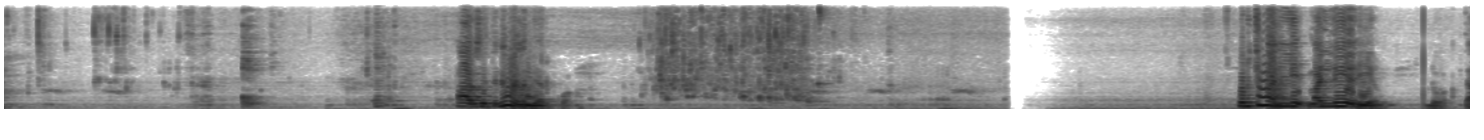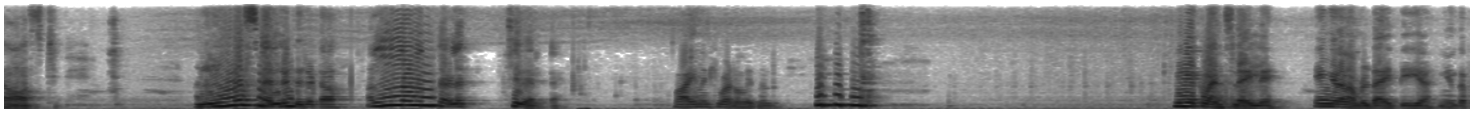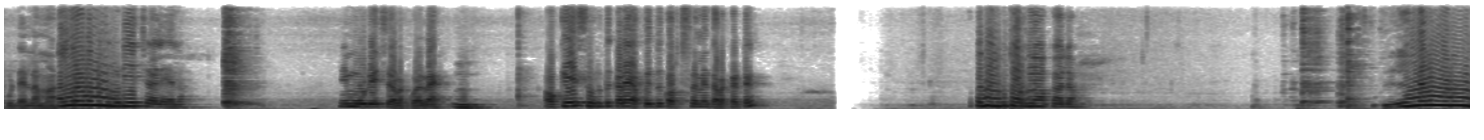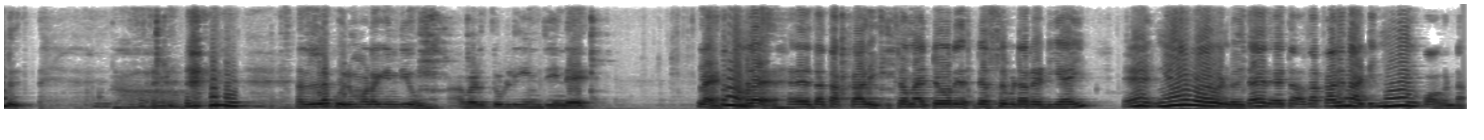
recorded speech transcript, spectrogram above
ആവശ്യത്തിന് വെള്ളം ചേർക്കുക. കുറച്ച് മല്ലി മല്ലിയിലയും ഇടുക. ലാസ്റ്റ് നല്ല സ്മെല്ലുണ്ട് കേട്ടാ. നല്ലോണം തിളച്ച് വരട്ടെ. വായിന്ന് എനിക്ക് വെള്ളം വരുന്നുണ്ട്. നിങ്ങൾക്ക് മനസ്സിലായില്ലേ? എങ്ങനെ നമ്മൾ ഡയറ്റ് ചെയ്യുക? ഇങ്ങനത്തെ ഫുഡെല്ലാം നല്ലോണം മൂടി വെച്ച് കളയാലോ? നീ മൂടി വെച്ച് തിളക്കും അല്ലേ? ഓക്കെ സുഹൃത്തുക്കളെ അപ്പൊ ഇത് കുറച്ച് സമയം തിളക്കട്ടെ. അപ്പൊ നമുക്ക് തുറന്നു നോക്കാലോ. എല്ലാം വേണമുണ്ട് നല്ല കുരുമുളകിന്റെയും വെളുത്തുള്ളി ഇഞ്ചിന്റെ അല്ലേ? അപ്പൊ നമ്മളെ തക്കാളി ടൊമാറ്റോ രസം ഇവിടെ റെഡിയായി. ഇങ്ങനെ വേവുണ്ട് ഇത് തക്കാളി നടിഞ്ഞ് പോകണ്ട.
